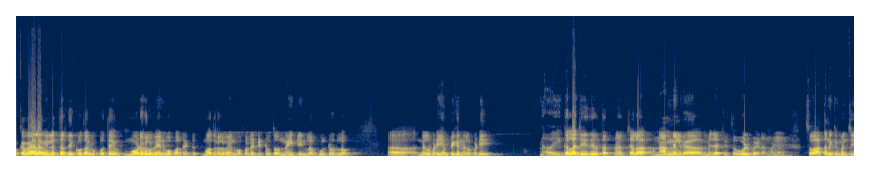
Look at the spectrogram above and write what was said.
ఒకవేళ వీళ్ళిద్దరిది కుదరకపోతే మోడుగుల వేణుగోపాల్ రెడ్డి మోదుగుల వేణుగోపాల్ రెడ్డి టూ థౌజండ్ నైన్టీన్లో గుంటూరులో నిలబడి ఎంపీగా నిలబడి ఈ గల్లా జయదేవ్ తరఫున చాలా నామినల్గా మెజార్టీతో ఓడిపోయాడు అనమాట సో అతనికి మంచి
